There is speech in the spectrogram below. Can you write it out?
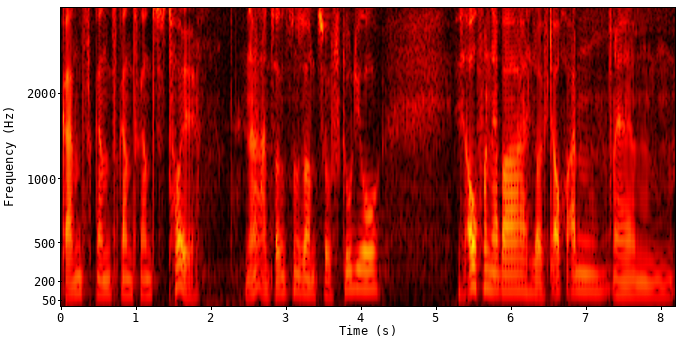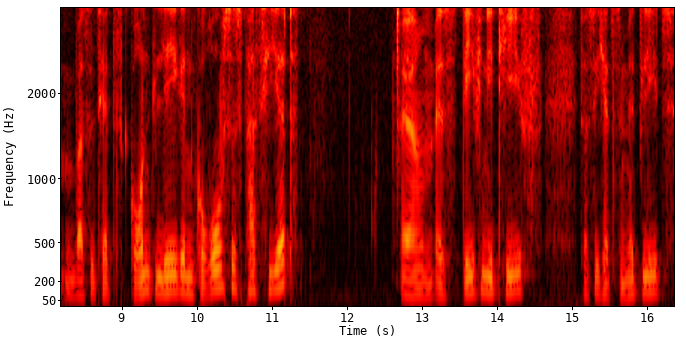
ganz, ganz, ganz, ganz toll. Ne? Ansonsten sonst so Studio ist auch wunderbar, läuft auch an. Ähm, was ist jetzt grundlegend Großes passiert, ähm, ist definitiv, dass ich jetzt Mitglied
